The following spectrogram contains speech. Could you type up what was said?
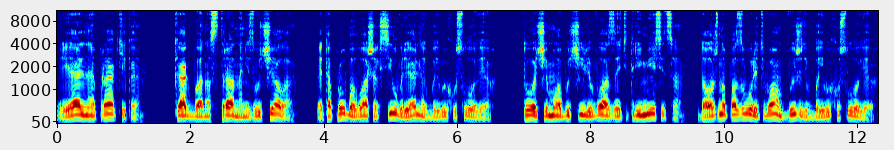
Реальная практика, как бы она странно ни звучала, это проба ваших сил в реальных боевых условиях. То, чему обучили вас за эти три месяца, должно позволить вам выжить в боевых условиях.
